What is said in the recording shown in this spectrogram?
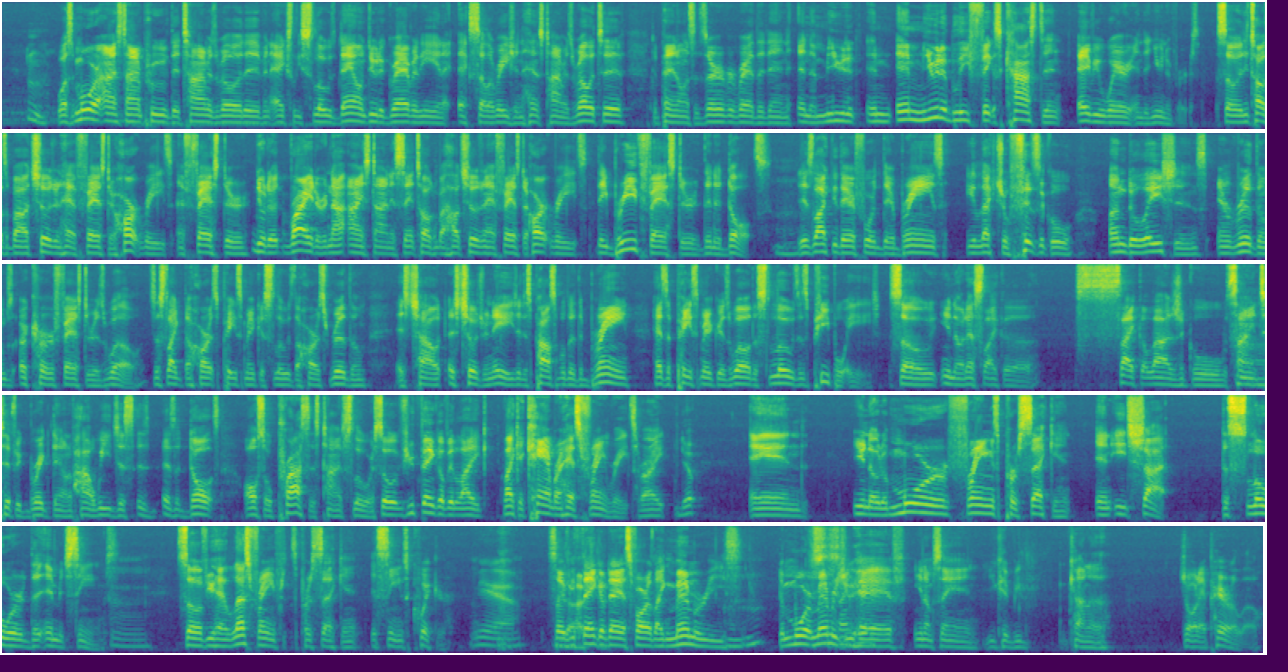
What's more, Einstein proved that time is relative and actually slows down due to gravity and acceleration. Hence, time is relative, depending on its observer, rather than an immuta- im- immutably fixed constant everywhere in the universe. So he talks about children have faster heart rates and faster. You know, the writer, not Einstein, is saying talking about how children have faster heart rates. They breathe faster than adults. Mm-hmm. It is likely, therefore, their brains' electrophysical undulations and rhythms occur faster as well. Just like the heart's pacemaker slows the heart's rhythm as child as children age, it is possible that the brain has a pacemaker as well that slows as people age. So, you know, that's like a psychological scientific uh-huh. breakdown of how we just as, as adults also process time slower. So if you think of it like like a camera has frame rates, right? yep and you know the more frames per second in each shot the slower the image seems mm. So if you have less frames per second it seems quicker. Yeah. so if you think of that as far as like memories mm-hmm. the more It's memories same you thing. have you know what i'm saying you could be kind of draw that parallel.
